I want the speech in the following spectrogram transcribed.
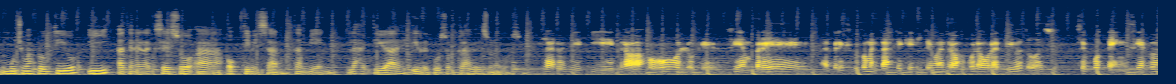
mucho más productivos y a tener acceso a optimizar también las actividades y recursos claves de su negocio. claro, y, trabajo lo que siempre al principio comentaste, que es el tema de trabajo colaborativo, todo eso se potencia con,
